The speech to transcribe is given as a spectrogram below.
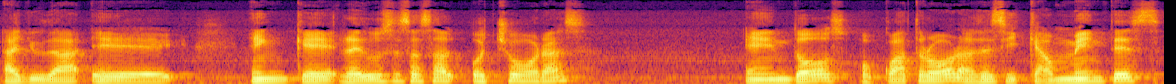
ayudar eh, en que reduces esas 8 horas en dos o cuatro horas, es decir, que aumentes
